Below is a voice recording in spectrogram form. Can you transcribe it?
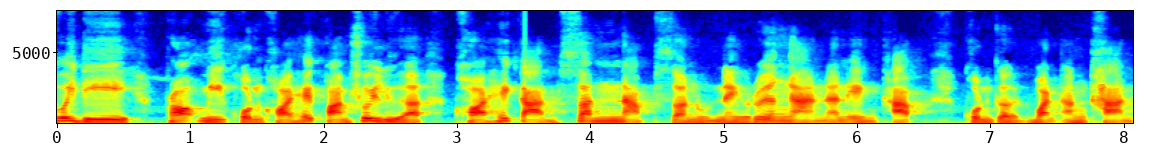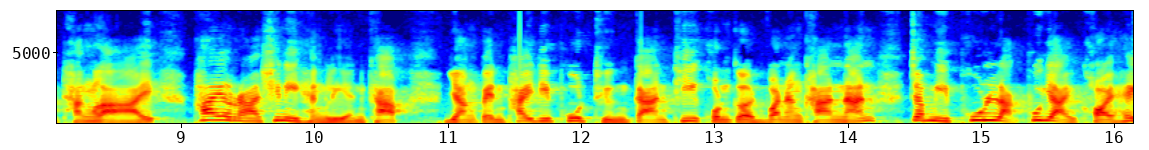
ด้วยดี เพราะมีคนคอยให้ความช่วยเหลือ คอยให้การสนับสนุนในเรื่องงานนั่นเองครับ คนเกิดวันอังคารทั้งหลาย ไพ่ราชินีแห่งเหรียญครับ ยังเป็นไพ่ที่พูดถึงการที่คนเกิดวันอังคารนั้น จะมีผู้หลักผู้ใหญ่คอยให้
